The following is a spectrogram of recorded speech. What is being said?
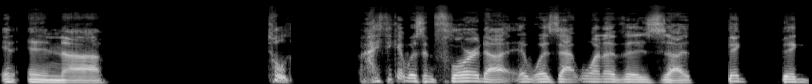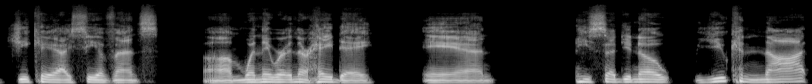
in in uh told I think it was in Florida. It was at one of his uh, big big GKIC events um, when they were in their heyday. And he said, you know, you cannot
